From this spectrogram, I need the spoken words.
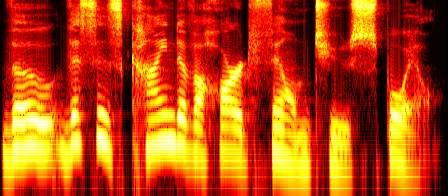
though this is kind of a hard film to spoil.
